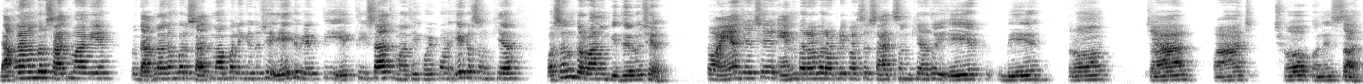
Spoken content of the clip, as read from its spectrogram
દાખલા નંબર સાતમાં આવીએ. તો દાખલા નંબર સાતમાં આપણને કીધું છે, એક વ્યક્તિ એકથી થી સાતમાંથી કોઈ પણ એક સંખ્યા પસંદ કરવાનું કીધેલું છે. તો અહીંયા જે છે, n બરાબર આપણી પાસે સાત સંખ્યા તો એક, બે, ત્રણ, ચાર, પાંચ, છ અને સાત.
